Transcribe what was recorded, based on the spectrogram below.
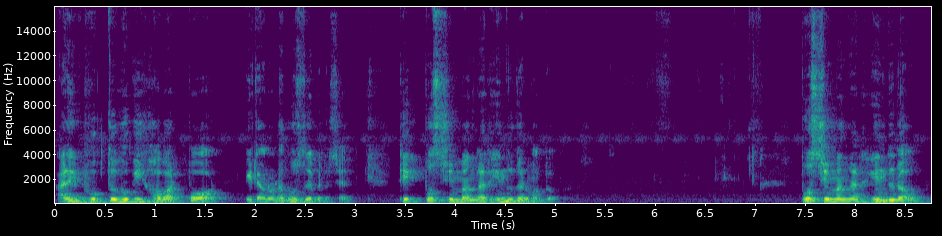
আর এই ভুক্তভোগী হবার পর এটা ওনারা বুঝতে পেরেছেন। ঠিক পশ্চিমবাংলার হিন্দুদের মতো। পশ্চিমবাংলার হিন্দুরাও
